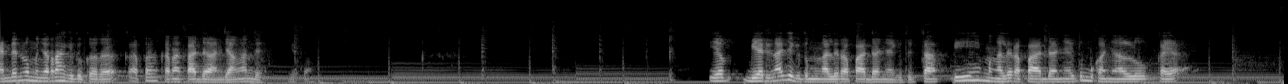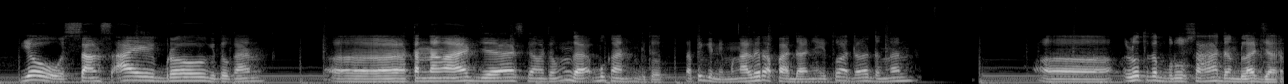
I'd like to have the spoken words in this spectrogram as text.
and then lo menyerah gitu ke, ke apa karena keadaan jangan deh gitu. Ya biarin aja gitu mengalir apa adanya gitu. Tapi mengalir apa adanya itu bukannya lu kayak yo sans I bro gitu kan. Uh, tenang aja segala macam. Enggak bukan gitu. Tapi gini mengalir apa adanya itu adalah dengan uh, lu tetap berusaha dan belajar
